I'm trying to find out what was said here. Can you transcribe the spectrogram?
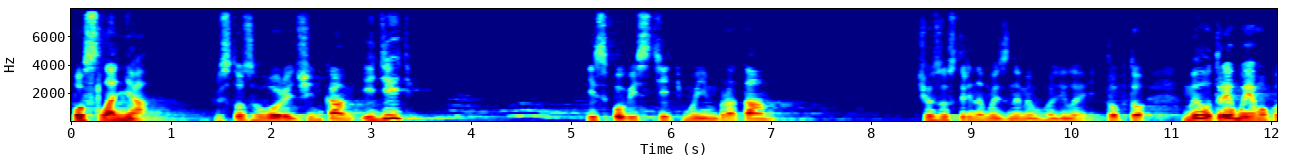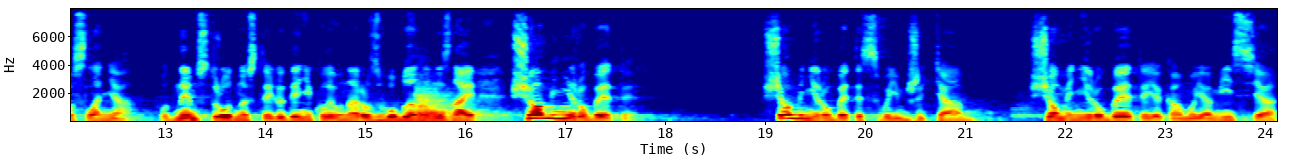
послання. Христос говорить жінкам: ідіть і сповістіть моїм братам, що зустрінемось з ними в Галілеї. Тобто ми отримуємо послання. Одним з трудностей людині, коли вона розгублена, не знає, що мені робити. Що мені робити своїм життям? Що мені робити, яка моя місія?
